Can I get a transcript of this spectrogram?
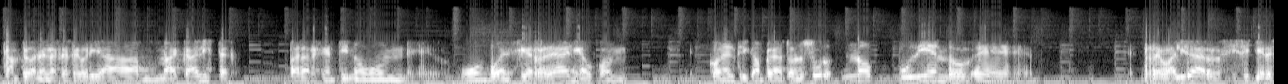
campeón en la categoría McAllister. Para Argentino un, eh, un buen cierre de año con, con el tricampeonato en el sur, no pudiendo eh, revalidar, si se quiere,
